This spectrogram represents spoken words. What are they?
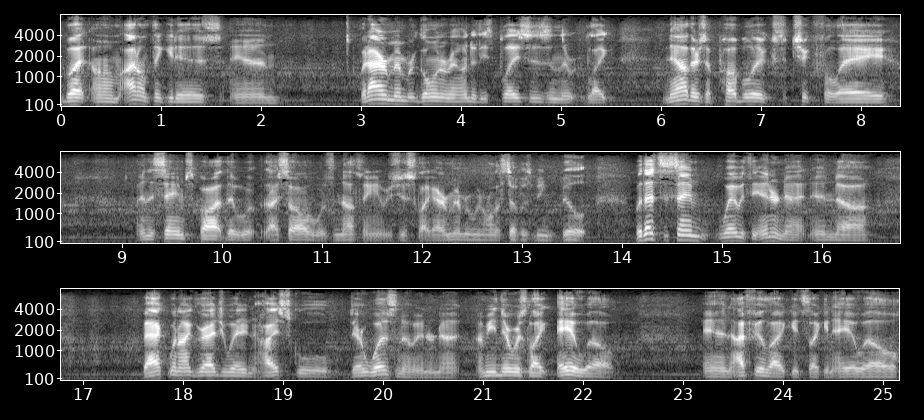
But um, I don't think it is. And but I remember going around to these places and they're like now there's a Publix, a Chick Fil A, in the same spot that w- I saw was nothing. It was just like I remember when all this stuff was being built. But that's the same way with the internet. And uh, back when I graduated high school, there was no internet. I mean, there was like AOL, and I feel like it's like an AOL.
